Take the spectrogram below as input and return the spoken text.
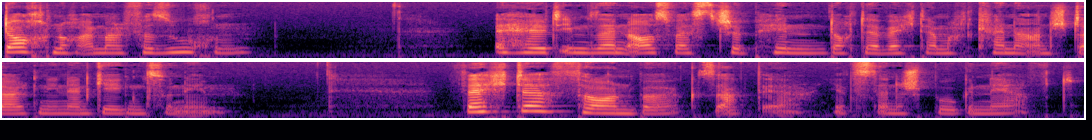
doch noch einmal versuchen? Er hält ihm seinen Ausweischip hin, doch der Wächter macht keine Anstalten, ihn entgegenzunehmen. Wächter Thornburg, sagt er, jetzt eine Spur genervt.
